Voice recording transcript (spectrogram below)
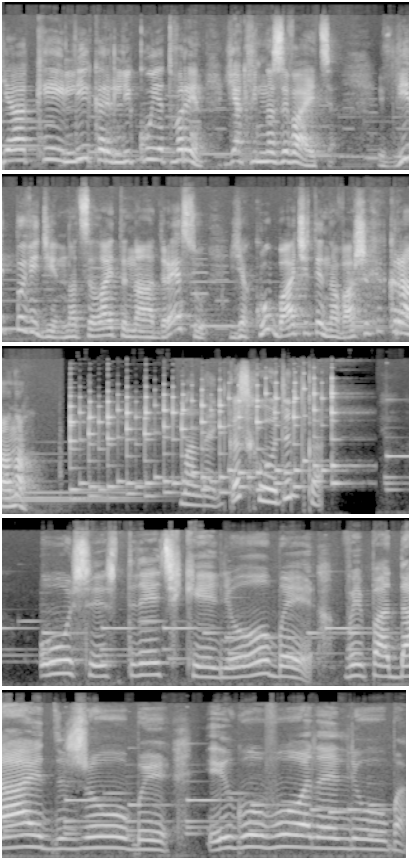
який лікар лікує тварин, як він називається. Відповіді надсилайте на адресу, яку бачите на ваших екранах. Маленька сходинка. У сестрички Люби випадають зуби і говорить Люба,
